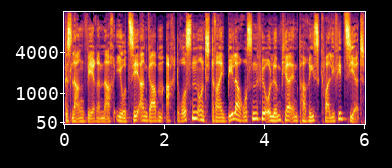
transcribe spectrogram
Bislang wären nach IOC-Angaben acht Russen und drei Belarussen für Olympia in Paris qualifiziert.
